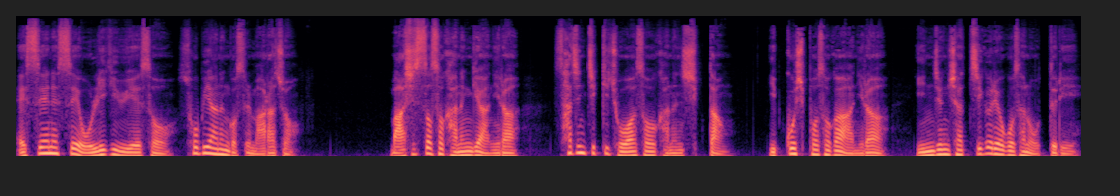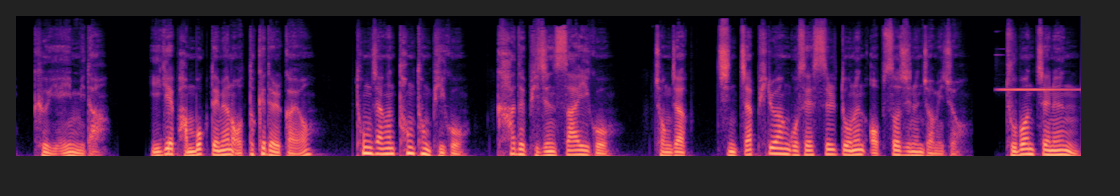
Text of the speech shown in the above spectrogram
SNS에 올리기 위해서 소비하는 것을 말하죠. 맛있어서 가는 게 아니라 사진 찍기 좋아서 가는 식당, 입고 싶어서가 아니라 인증샷 찍으려고 산 옷들이 그 예입니다. 이게 반복되면 어떻게 될까요? 통장은 텅텅 비고, 카드 빚은 쌓이고, 정작 진짜 필요한 곳에 쓸 돈은 없어지는 점이죠. 두 번째는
